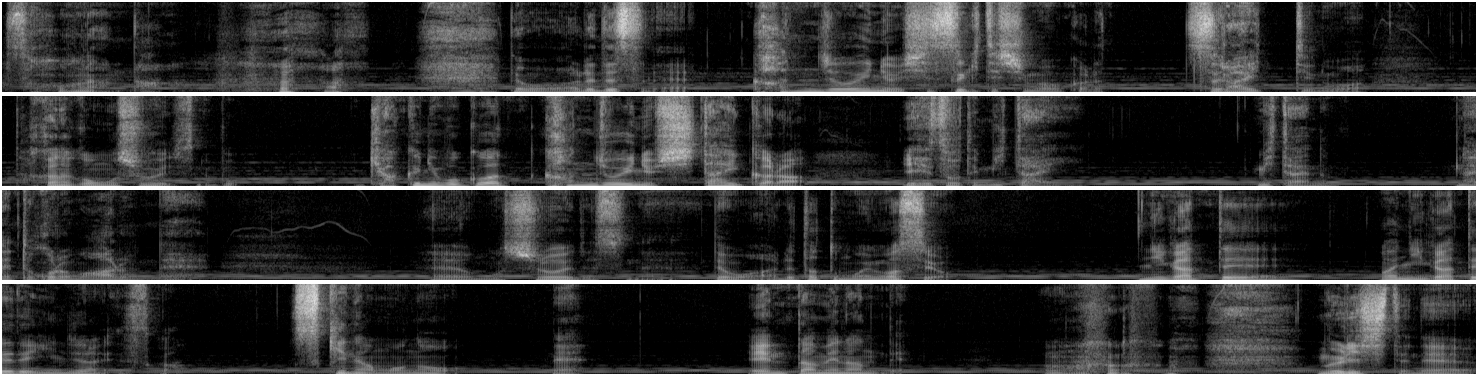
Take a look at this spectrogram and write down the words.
そうなんだ。でもあれですね。感情移入しすぎてしまうから辛いっていうのはなかなか面白いですね。逆に僕は感情移入したいから映像で見たいみたいなね、ところもあるんで、えー、面白いですね。でもあれだと思いますよ。苦手は苦手でいいんじゃないですか。好きなものをね、エンタメなんで、無理してね、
